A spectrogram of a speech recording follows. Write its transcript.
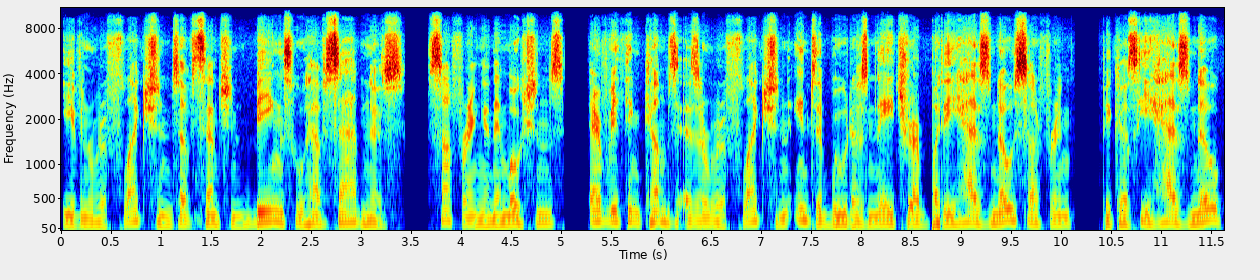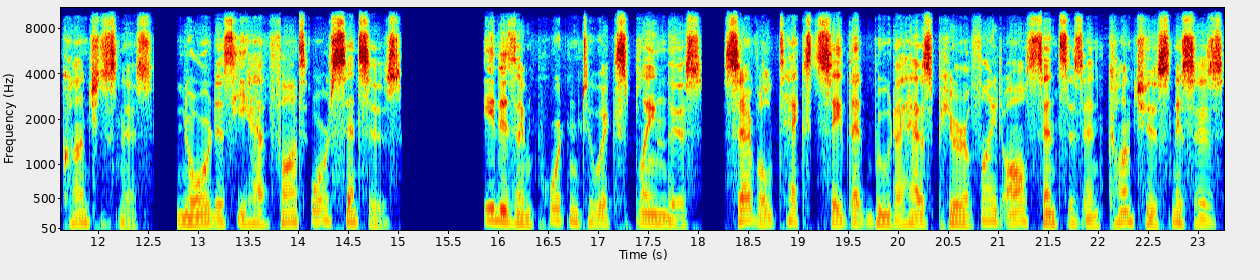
even reflections of sentient beings who have sadness, suffering and emotions, everything comes as a reflection into Buddha's nature but he has no suffering, because he has no consciousness, nor does he have thoughts or senses. It is important to explain this, several texts say that Buddha has purified all senses and consciousnesses,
